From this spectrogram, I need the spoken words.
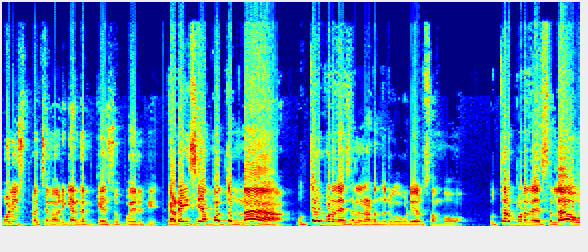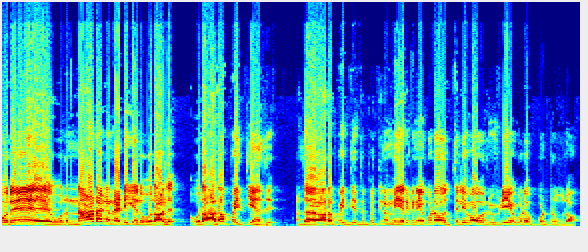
போலீஸ் பிரச்சனை வரைக்கும் அந்த கேஸ் போயிருக்கு. கடைசியா பார்த்தோம்னா உத்தரப்பிரதேசல நடந்திருக்கக்கூடிய ஒரு சம்பவம். உத்தரப்பிரதேசல ஒரு ஒரு நாடக நடிகர் ஒரு ஆளு ஒரு அறப்பைத்தியம் அது. அந்த அறப்பைத்தியத்தை பத்தி நம்ம ஏற்கனவே கூட ஒரு தெளிவா ஒரு வீடியோ கூட போட்டிருக்கிறோம்.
